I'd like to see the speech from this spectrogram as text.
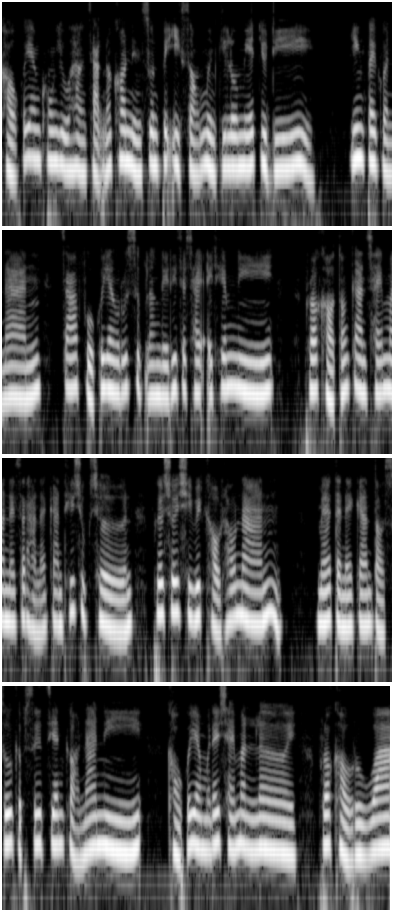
เขาก็ยังคงอยู่ห่างจากนครหนินซุนไปอีก 20,000 กิโลเมตรอยู่ดียิ่งไปกว่านั้น เจ้าฝูก็ยังรู้สึกลังเลที่จะใช้ไอเทมนี้ เพราะเขาต้องการใช้มันในสถานการณ์ที่ฉุกเฉิน เพื่อช่วยชีวิตเขาเท่านั้น แม้แต่ในการต่อสู้กับซื่อเจี้ยนก่อนหน้านี้ เขาก็ยังไม่ได้ใช้มันเลย เพราะเขารู้ว่า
